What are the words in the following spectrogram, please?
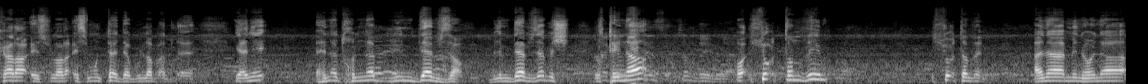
كرئيس ولا رئيس منتدب ولا بعض يعني هنا دخلنا بالمدابزه بالمدابزة باش لقينا تنظيم يعني. سوء التنظيم. سوء التنظيم أنا من هنا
